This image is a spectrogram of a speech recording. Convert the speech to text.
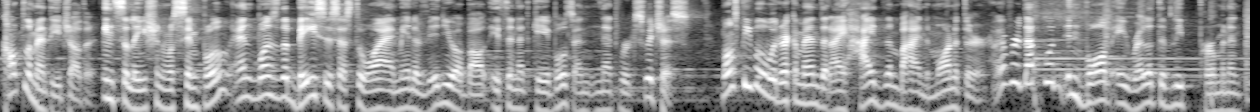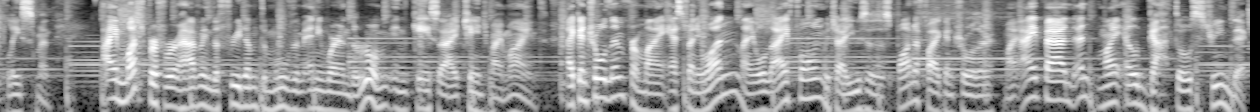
complement each other. Installation was simple and was the basis as to why I made made a video about Ethernet cables and network switches. Most people would recommend that I hide them behind the monitor, however that would involve a relatively permanent placement. I much prefer having the freedom to move them anywhere in the room in case I change my mind. I control them from my S21, my old iPhone which I use as a Spotify controller, my iPad, and my Elgato Stream Deck.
